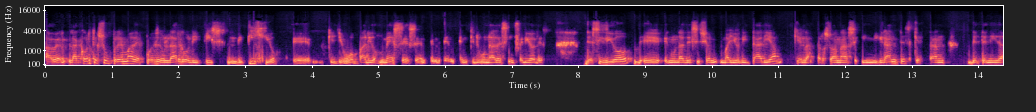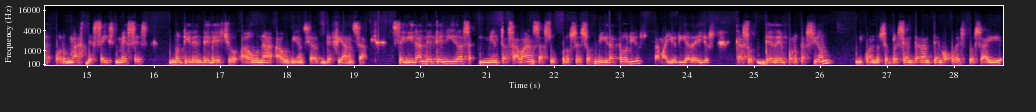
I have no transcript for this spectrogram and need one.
A ver, la Corte Suprema, después de un largo litigio, eh, que llevó varios meses en, tribunales inferiores, decidió eh, en una decisión mayoritaria que las personas inmigrantes que están detenidas por más de seis meses no tienen derecho a una audiencia de fianza. Seguirán detenidas mientras avanza sus procesos migratorios, la mayoría de ellos casos de deportación, y cuando se presentan ante un juez, pues ahí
